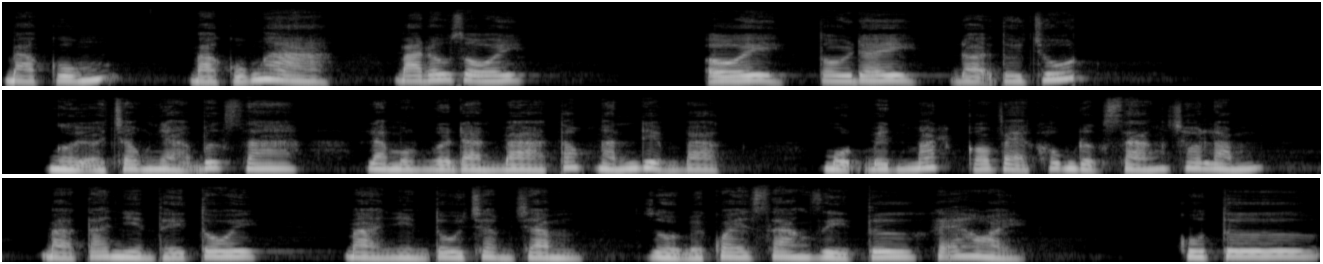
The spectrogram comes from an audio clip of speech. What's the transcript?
Bà cúng, bà cúng à, bà đâu rồi? Ơi, tôi đây, đợi tôi chút. Người ở trong nhà bước ra là một người đàn bà tóc ngắn điểm bạc, một bên mắt có vẻ không được sáng cho lắm. Bà ta nhìn thấy tôi, bà nhìn tôi chầm chầm, rồi mới quay sang dì Tư khẽ hỏi. Cô Tư,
